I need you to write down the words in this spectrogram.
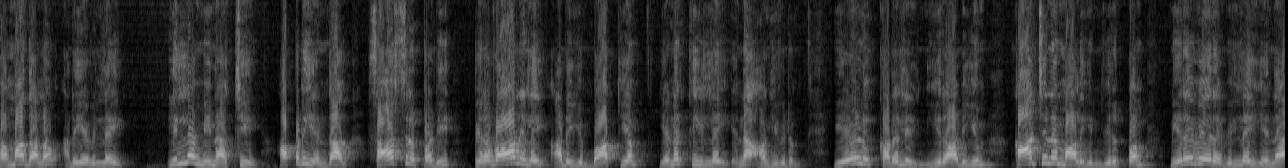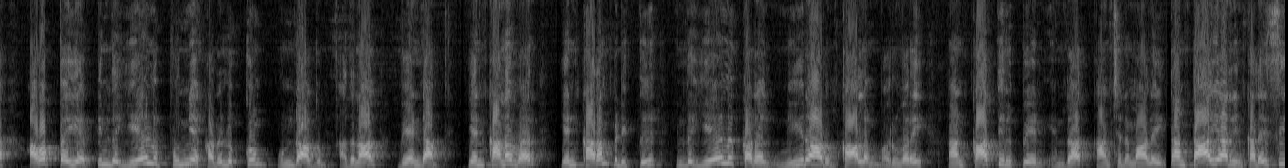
சமாதானம் அடையவில்லை. இல்ல மீனாட்சி அப்படி என்றால் சாஸ்திரப்படி பிறவாநிலை அடையும் பாக்கியம் எனக்கு இல்லை என ஆகிவிடும். ஏழு கடலில் நீராடியும் காஞ்சனமாலையின் விருப்பம் நிறைவேறவில்லை என அவப்பெயர் இந்த ஏழு புண்ணிய கடலுக்கும் உண்டாகும். அதனால் வேண்டாம். என் கணவர் என் கரம் பிடித்து இந்த ஏழு கடல் நீராடும் காலம் வரும் வரை நான் காத்திருப்பேன் என்றார் காஞ்சனமாலை தன் தாயாரின் கடைசி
